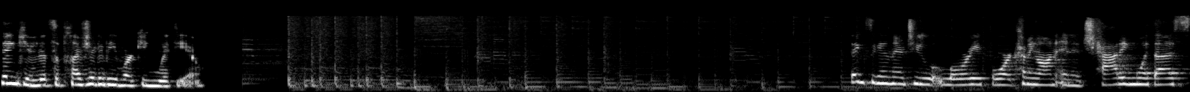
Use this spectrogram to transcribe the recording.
Thank you. It's a pleasure to be working with you. Thanks again there to Lori for coming on and chatting with us.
